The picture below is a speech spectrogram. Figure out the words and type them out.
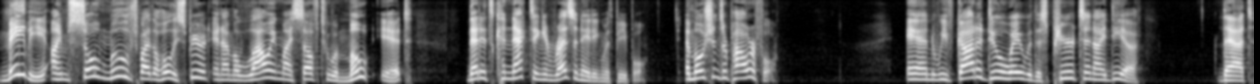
Maybe I'm so moved by the Holy Spirit and I'm allowing myself to emote it that it's connecting and resonating with people. Emotions are powerful. And we've got to do away with this Puritan idea that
